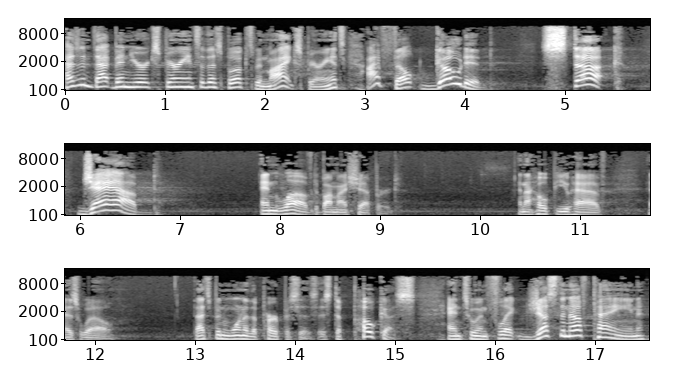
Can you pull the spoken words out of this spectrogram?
Hasn't that been your experience of this book? It's been my experience. I felt goaded, stuck, jabbed, and loved by my shepherd. And I hope you have as well. That's been one of the purposes, is to poke us and to inflict just enough pain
